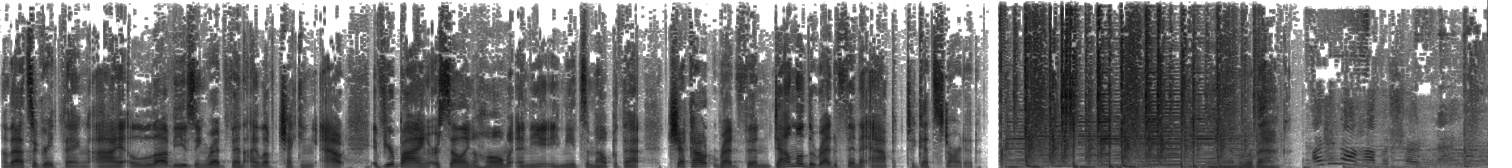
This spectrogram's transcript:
Now that's a great thing. I love using Redfin. I love checking out. If you're buying or selling a home and you, you need some help with that, check out Redfin. Download the Redfin app to get started. And we're back. I think I'll have a Chardonnay.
